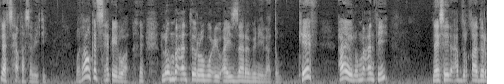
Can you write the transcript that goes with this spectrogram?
ኢላ ትስሕቕ እታ ሰበይቲ። ወታ እውን ከትስሕቂ ኢልዋ ሎምዓንቲ ረቡዕ እዩ ኣይዛረብን እዩ ኢላቶም። ኬፍ ኣይ ሎምዓንቲ ናይ ሰይድ ዓብዱልቃድር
